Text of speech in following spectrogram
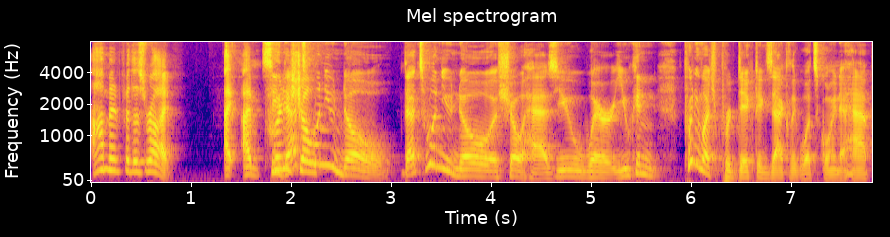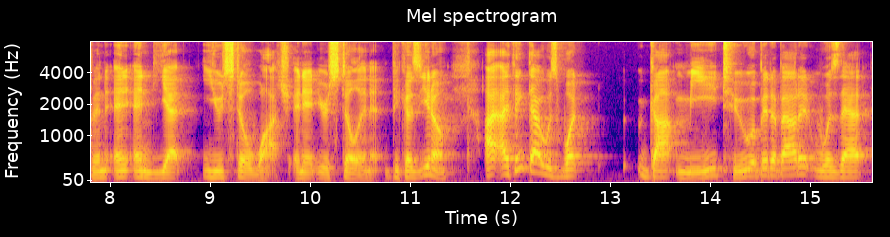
I'm in for this ride. I, I'm See, pretty that's sure. when you know. That's when you know a show has you, where you can pretty much predict exactly what's going to happen, and, and yet you still watch, and it, you're still in it because you know. I, I think that was what got me too a bit about it was that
